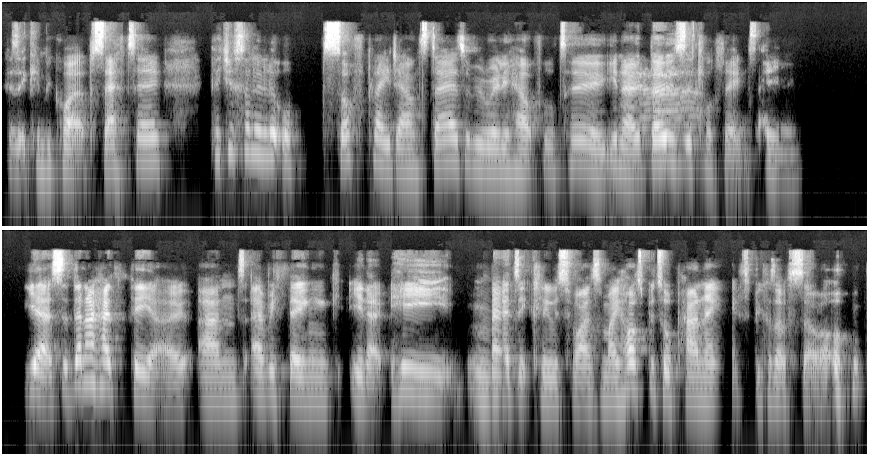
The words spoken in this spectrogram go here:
because it can be quite upsetting. They just had a little soft play downstairs would be really helpful too you know yeah. those little things. Anyway yeah, so then I had Theo and everything, you know, he medically was fine. So my hospital panicked because I was so old.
